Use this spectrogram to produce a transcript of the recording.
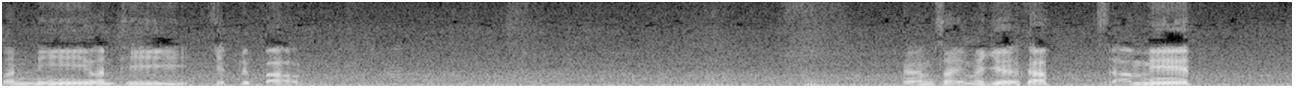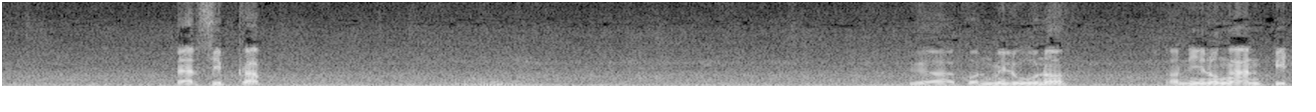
วันนี้วันที่เจ็ดหรือเปล่าห้ามใส่มาเยอะครับสามเมตร แปดสิบครับเผื่อคนไม่รู้เนาะตอนนี้โรงงานปิด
